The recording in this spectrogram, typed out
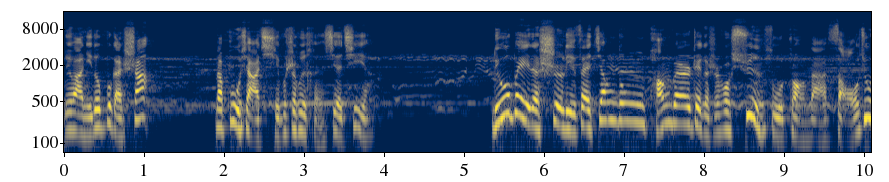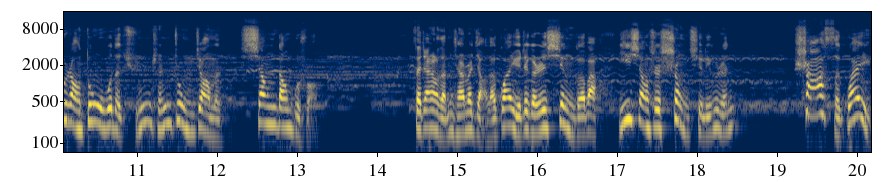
对吧，你都不敢杀，那部下岂不是会很泄气呀？刘备的势力在江东旁边，这个时候迅速壮大，早就让东吴的群臣众将们相当不爽。再加上咱们前面讲的关羽这个人性格吧，一向是盛气凌人，杀死关羽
